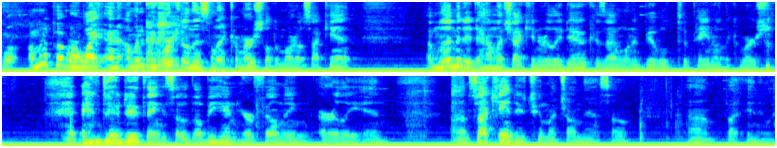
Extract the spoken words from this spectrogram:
Well, I'm gonna put more white, and I'm gonna be working on this on that commercial tomorrow, so I can't. I'm limited to how much I can really do because I want to be able to paint on the commercial and do do things. So they'll be in here filming early, and um, so I can't do too much on this. So, um, but anyway,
